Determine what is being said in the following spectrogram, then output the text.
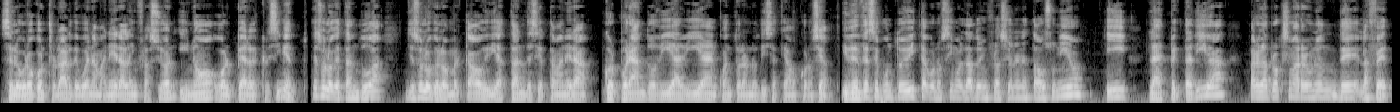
se logró controlar de buena manera la inflación y no golpear el crecimiento. Eso es lo que está en duda y eso es lo que los mercados hoy día están de cierta manera incorporando día a día en cuanto a las noticias que vamos conociendo. Y desde ese punto de vista conocimos el dato de inflación en Estados Unidos y las expectativas para la próxima reunión de la Fed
